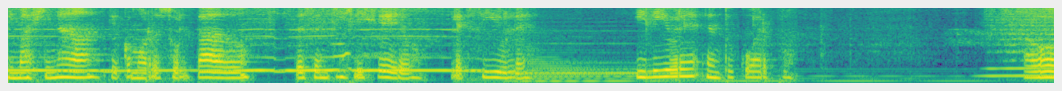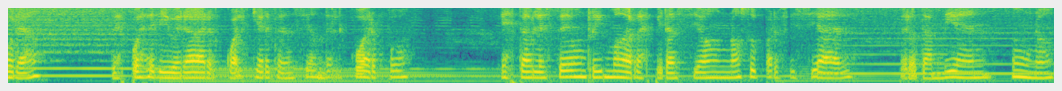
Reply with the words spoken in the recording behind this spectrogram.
Imagina que como resultado te sentís ligero, flexible y libre en tu cuerpo. Ahora Después de liberar cualquier tensión del cuerpo, establece un ritmo de respiración no superficial, pero también uno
